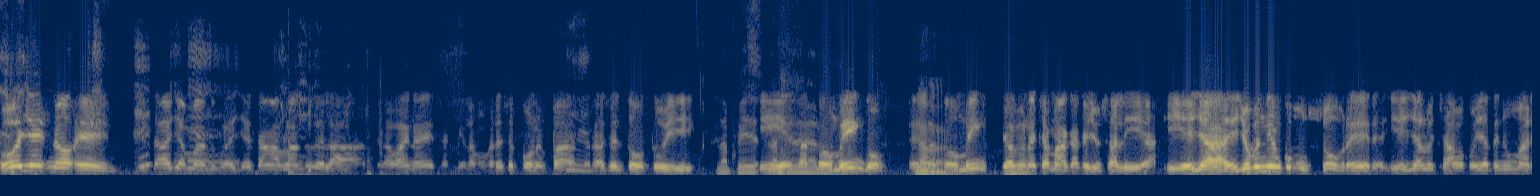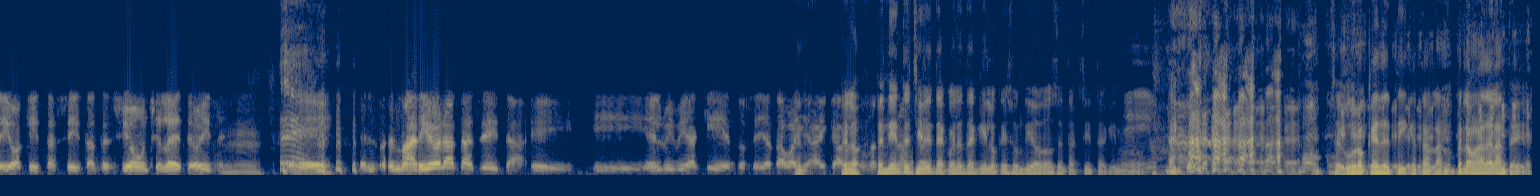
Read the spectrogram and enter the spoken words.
Oye, no, eh, yo estaba llamando, pues ayer estaban hablando de la, de la vaina esa, que las mujeres se ponen para cerrarse el toto y, La y piedra Santo. Domingo, en Santo. Domingo, yo había una chamaca que yo salía y ella, ellos vendían como un sobre, era, y ella lo echaba, pues ella tenía un marido aquí, tacita, atención, chilete, oíste. Eh, el, el marido era tacita y, y él vivía aquí, entonces ella estaba allá. Y cada Pero, una- pendiente, una- Chile, te acuérdate aquí lo que hizo un día o 12 taxistas. Aquí no. Seguro que es de ti que está hablando. Perdón, adelante.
